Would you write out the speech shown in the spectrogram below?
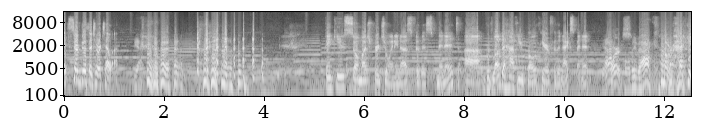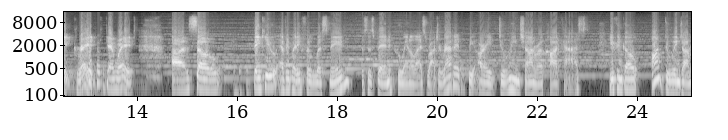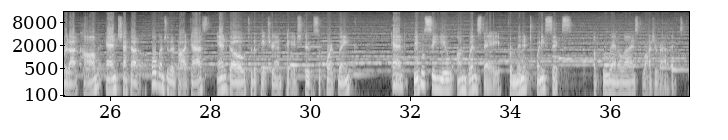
It's served with a tortilla. yeah. Thank you so much for joining us for this minute. Uh, would love to have you both here for the next minute. yeah, course. we'll be back. All right, great. Can't wait. Uh, so, thank you everybody for listening. This has been Who Analyzed Roger Rabbit. We are a Dueling Genre podcast. You can go on duelinggenre.com and check out a whole bunch of their podcasts and go to the Patreon page through the support link. And we will see you on Wednesday for minute 26 of Who Analyzed Roger Rabbit.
